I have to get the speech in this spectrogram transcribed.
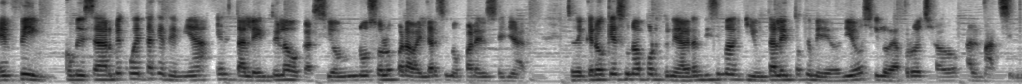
En fin, comencé a darme cuenta que tenía el talento y la vocación no solo para bailar, sino para enseñar. Entonces creo que es una oportunidad grandísima y un talento que me dio Dios y lo he aprovechado al máximo.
